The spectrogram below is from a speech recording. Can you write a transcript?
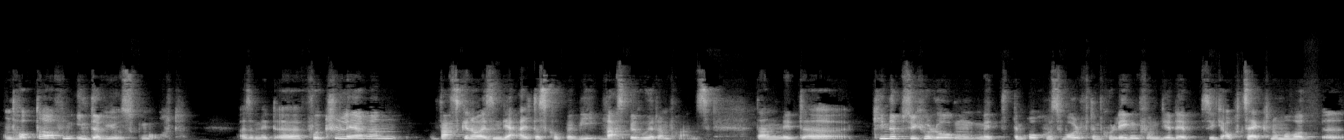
Und habe daraufhin Interviews gemacht. Also mit äh, Volksschullehrern, was genau ist in der Altersgruppe, wie, was berührt am Franz. Dann mit äh, Kinderpsychologen, mit dem Rochus Wolf, dem Kollegen von dir, der sich auch Zeit genommen hat, äh,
